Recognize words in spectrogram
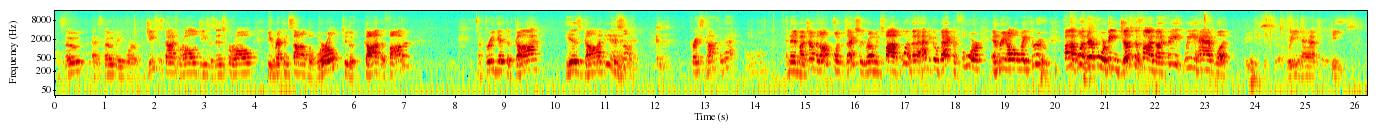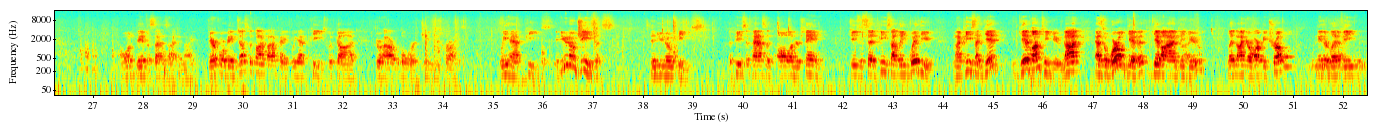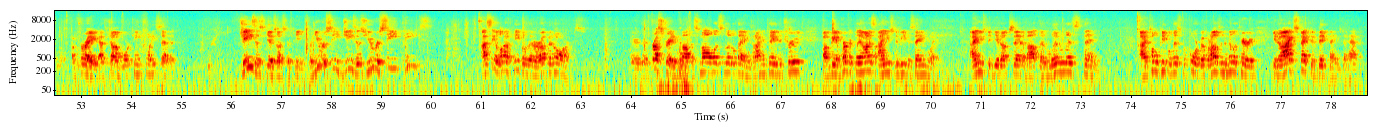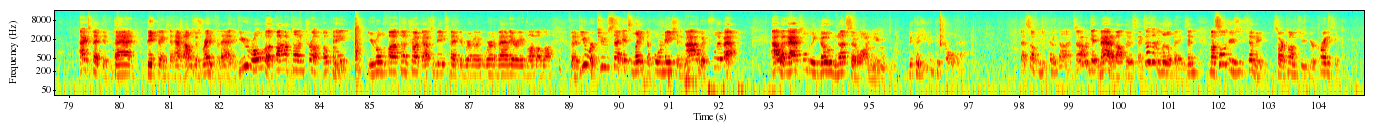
As though, as though they were. Jesus died for all. Jesus is for all. He reconciled the world to the God the Father. A free gift of God is God the Son. Praise God for that. And then my jumping off point was actually Romans 5.1, but I had to go back to 4 and read all the way through. 5.1, therefore being justified by faith, we have what? Peace. We have peace. I want to emphasize that tonight. Therefore, being justified by faith, we have peace with God through our Lord Jesus Christ. We have peace. If you know Jesus, then you know peace. The peace that passeth all understanding. Jesus said, Peace I leave with you. My peace I give, give unto you. Not as the world giveth, give I unto Right. you. Let not your heart be troubled, neither let it be afraid. That's John 14, 27. Jesus gives us the peace. When you receive Jesus, you receive peace. I see a lot of people that are up in arms. They're, they're frustrated about the smallest little things. And I can tell you the truth, if I'm being perfectly honest, I used to be the same way. I used to get upset about the littlest thing. I told people this before, but when I was in the military, you know, I expected big things to happen. I expected bad, big things to happen. I was just ready for that. If you rolled a five ton truck, okay, you rolled a five ton truck, that's to be expected. We're in, a, we're in a bad area, blah, blah, blah. But if you were two seconds late to formation, I would flip out. I would absolutely go nutso on you because you can control that. That's something you could have done. So I would get mad about those things. Those are little things. And my soldiers used to tell me, Sergeant Thomas, you, you're crazy.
